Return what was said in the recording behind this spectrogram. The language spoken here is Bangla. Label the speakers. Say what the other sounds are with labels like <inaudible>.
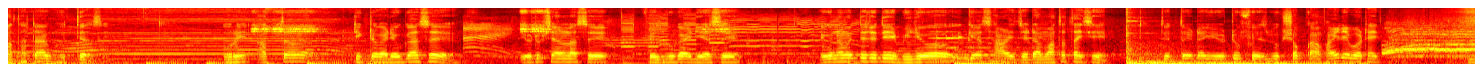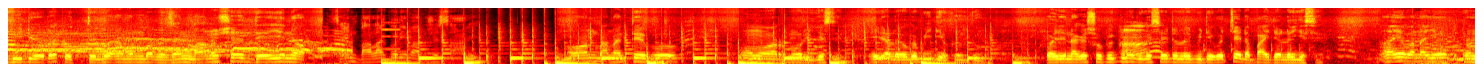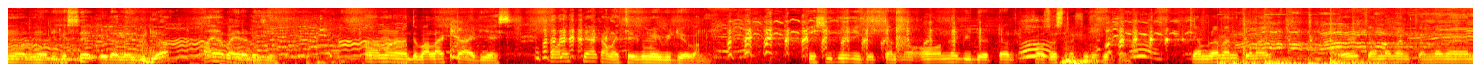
Speaker 1: মাথাটা ঘুরতে আছে। ওরে আচ্ছা টিকটক আইডি ওকে আছে, ইউটিউব চ্যানেল আছে, ফেসবুক আইডি আছে। এগুলোর মধ্যে যদি ভিডিও গিয়ে ছাড়ি যেটা মাথা তাইছে তুই তো এটা ইউটিউব, ফেসবুক সব কাঁফাইলে বঠাই ভিডিওটা করতে এমনভাবে যেন মানুষের দেই না, যেন বালা করি মানুষের চায় অন বানাইতে ওমর মরি গেছে। এইটা লই ওকে ভিডিও করব কয়দিন আগে শফিক মরি গেছে এটা লই ভিডিও করছে এটা বাইরে লই গেছে। আয়া বানাইও ওমর মরি গেছে এটা লই ভিডিও আয়া বাইরে লই যাই। আমার মনে মধ্যে ভালো একটা আইডিয়া আছে। অনেক টাকা কামাইতে এরকম এই ভিডিও বানাই বেশি দেরি করতাম না অনেক ভিডিওটার প্রসেসটা শুরু করতাম। ক্যামেরাম্যান কোনায়? এই ক্যামেরাম্যান ক্যামেরাম্যান।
